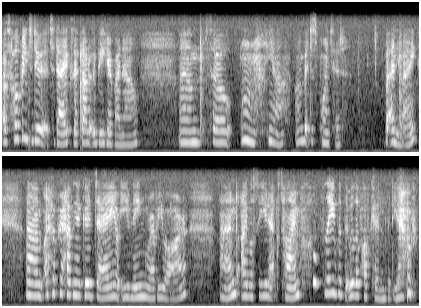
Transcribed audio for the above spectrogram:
I was hoping to do it today because I thought it would be here by now. Um, so, mm, yeah, I'm a bit disappointed. But anyway, um, I hope you're having a good day or evening wherever you are and I will see you next time, hopefully with the Ulla Popken video.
